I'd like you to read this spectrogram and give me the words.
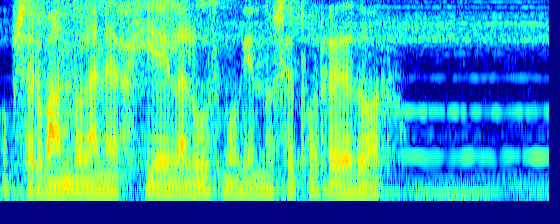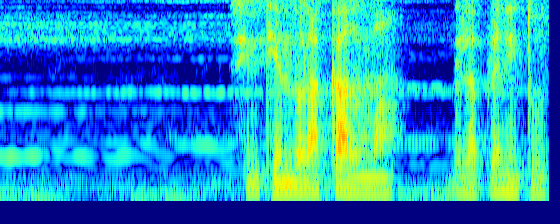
observando la energía y la luz moviéndose a tu alrededor, sintiendo la calma de la plenitud,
